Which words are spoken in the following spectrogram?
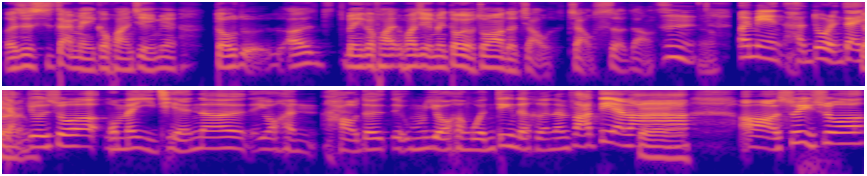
而是是在每个环节里面都呃每个环环节里面都有重要的角角色这样子。嗯，外面很多人在讲，就是说我们以前呢有很好的，我们有很稳定的核能发电啦，啊，呃，所以说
